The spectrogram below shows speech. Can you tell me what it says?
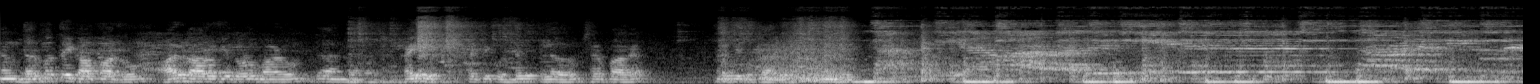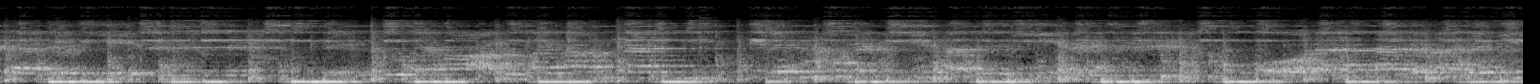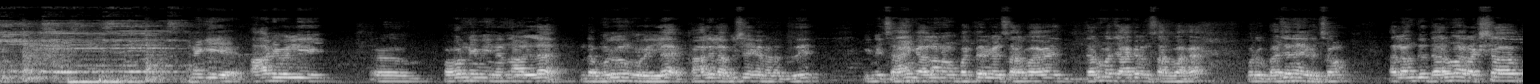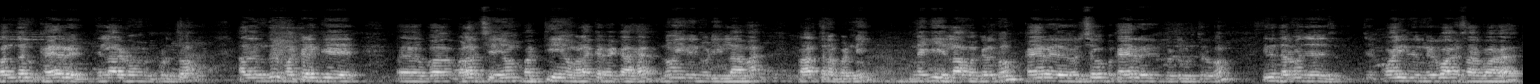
நம் தர்மத்தை காப்பாற்றவும் ஆயுள் ஆரோக்கியத்தோடும் வாழவும் அந்த கயிறு கட்டிக்கொண்டு எல்லோரும் சிறப்பாக நடத்தி கொடுத்தார்கள். நன்றி. இன்னைக்கு ஆடிவள்ளி பௌர்ணமி நன்னாளில் இந்த முருகன் கோயிலில் காலையில் அபிஷேகம் நடந்தது. இன்னைக்கு சாயங்காலம் நம்ம பக்தர்கள் சார்பாக தர்ம ஜாகரன் சார்பாக ஒரு பஜனை வச்சோம். அதில் வந்து தர்ம ரக்ஷா பந்தன் கயிறு எல்லாருக்கும் கொடுத்தோம். அது வந்து மக்களுக்கு வ- வளர்ச்சியையும் பக்தியையும் வளர்க்கறதுக்காக நோய் நொடி இல்லாமல் பிரார்த்தனை பண்ணி இன்னைக்கு எல்லா மக்களுக்கும் கயிறு ஒரு சிவப்பு கயிறு கொண்டு கொடுத்துருக்கோம். இது தர்ம கோயில் நிர்வாகம் சார்பாக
